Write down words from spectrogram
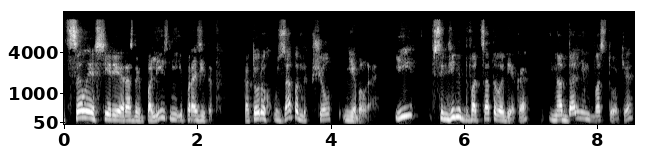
целая серия разных болезней и паразитов, которых у западных пчел не было. И в середине 20 века на Дальнем Востоке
